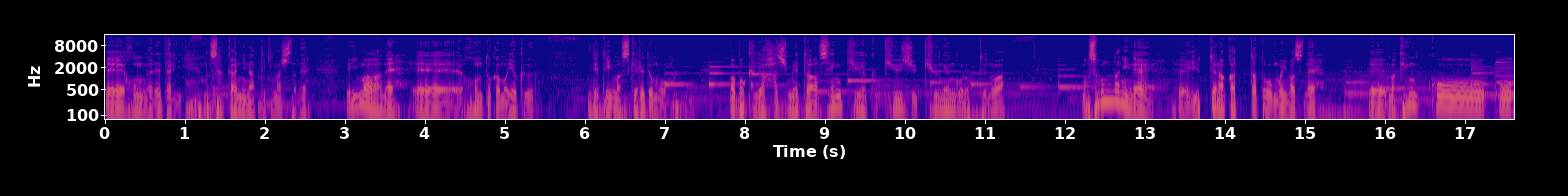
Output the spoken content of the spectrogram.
えー、本が出たり盛んになってきましたね。今はね、えー、本とかもよく出ていますけれどもまあ、僕が始めた1999年頃っていうのは、まあ、そんなにね、え、言ってなかったと思いますね、えー、まあ、健康を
